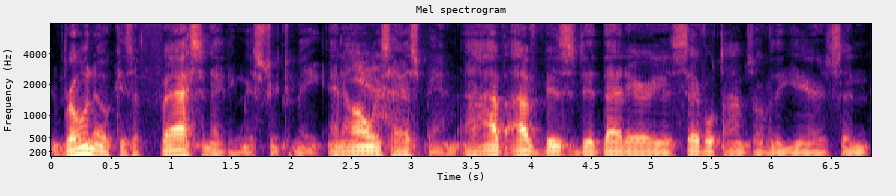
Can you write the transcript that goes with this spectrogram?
Roanoke is a fascinating mystery to me, and always has been. I've I've visited that area several times over the years, and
